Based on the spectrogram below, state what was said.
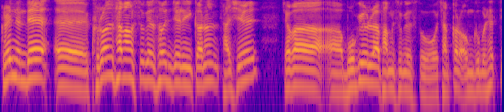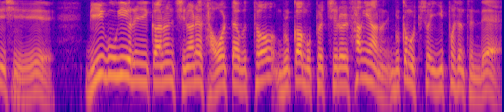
그랬는데 에, 그런 상황 속에서 이제 그러니까는 사실 제가 아, 목요일 날 방송에서도 잠깐 언급을 했듯이 미국이 그러니까는 지난해 4월 달부터 물가 목표치를 상회하는 물가 목표치가 2%인데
